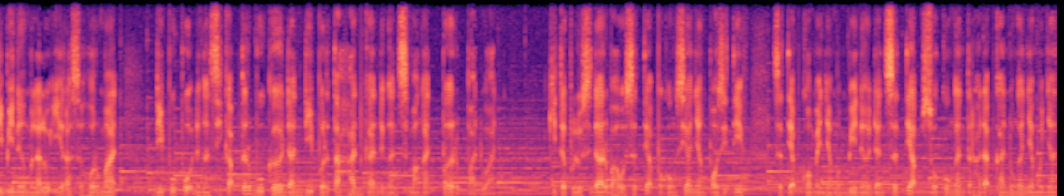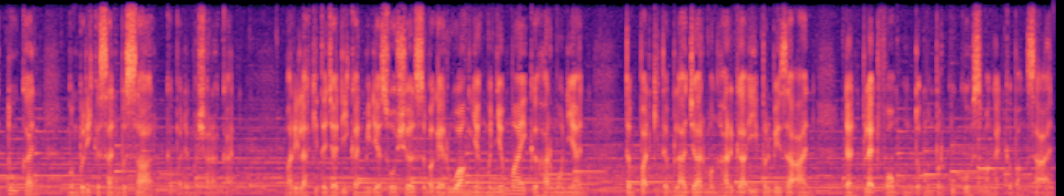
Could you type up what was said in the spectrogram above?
dibina melalui rasa hormat, dipupuk dengan sikap terbuka dan dipertahankan dengan semangat perpaduan. Kita perlu sedar bahawa setiap perkongsian yang positif, setiap komen yang membina dan setiap sokongan terhadap kandungan yang menyatukan memberi kesan besar kepada masyarakat. Marilah kita jadikan media sosial sebagai ruang yang menyemai keharmonian, tempat kita belajar menghargai perbezaan dan platform untuk memperkukuh semangat kebangsaan.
